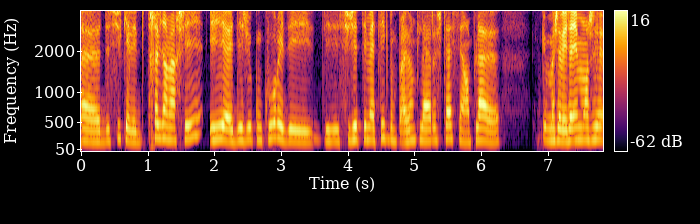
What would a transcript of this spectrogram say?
Euh, dessus qui avait très bien marché et euh, des jeux concours et des, sujets thématiques. Donc par exemple la rechta c'est un plat euh, que moi j'avais jamais mangé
